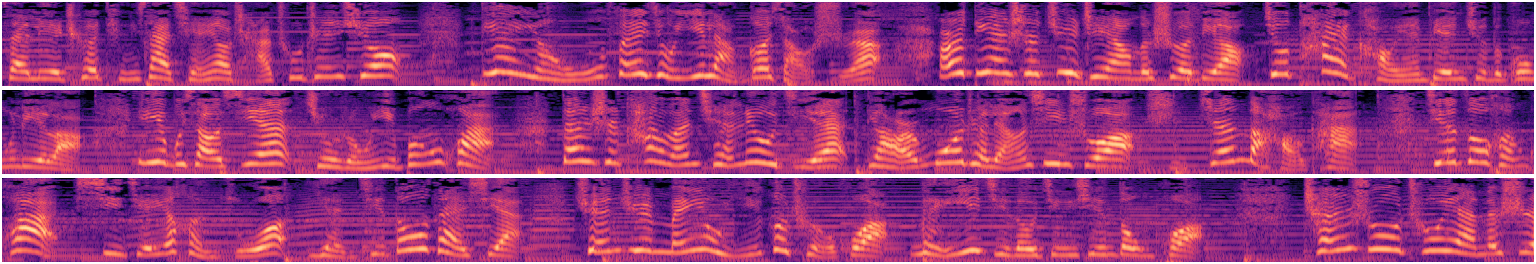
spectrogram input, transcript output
在列车停下前要查出真凶，电影无非就一两个小时，而电视剧这样的设定就太考验编剧的功力了，一不小心就容易崩坏。但是看完前六集，吊儿摸着良心说，是真的好看，节奏很快，细节也很足，演技都在线，全剧没有一个蠢货，每一集都惊心动魄。陈数出演的是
